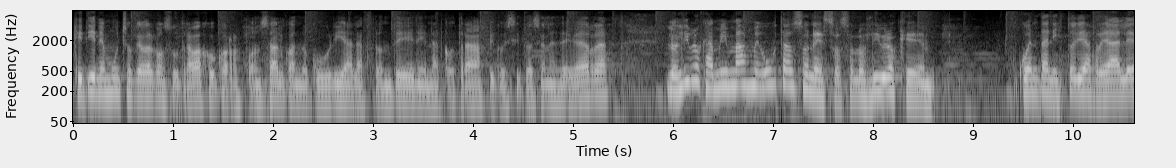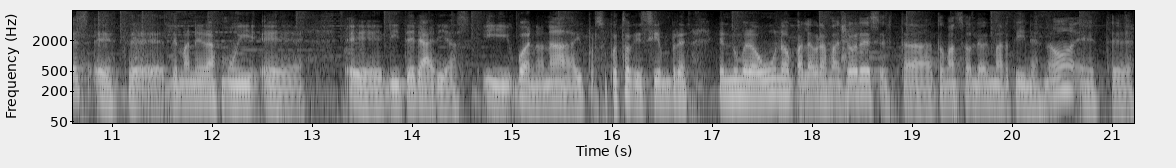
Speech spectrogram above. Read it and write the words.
que tiene mucho que ver con su trabajo corresponsal cuando cubría la frontera y narcotráfico y situaciones de guerra. Los libros que a mí más me gustan son esos, son los libros que cuentan historias reales este, de maneras muy... Eh, eh, literarias. Y bueno, nada, y por supuesto que siempre el número uno, Palabras Mayores, está Tomás Oleoy Martínez, ¿no? Este,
